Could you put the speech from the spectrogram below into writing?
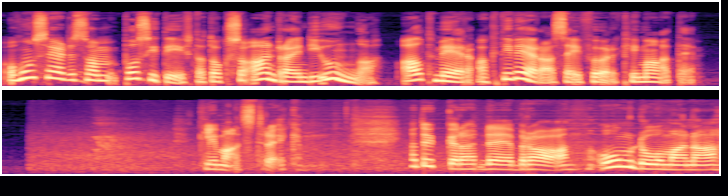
Och hon ser det som positivt att också andra än de unga alltmer aktiverar sig för klimatet. Klimatstrejk. Jag tycker att det är bra. Ungdomarna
